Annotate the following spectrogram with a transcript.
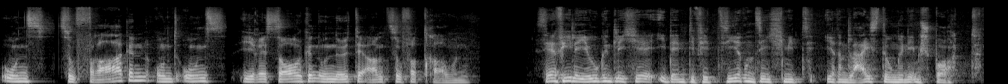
uns zu fragen und uns ihre Sorgen und Nöte anzuvertrauen. Sehr viele Jugendliche identifizieren sich mit ihren Leistungen im Sport.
